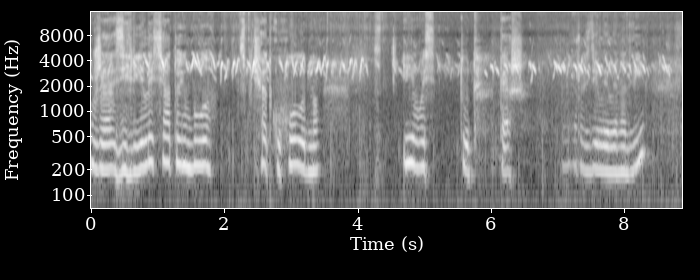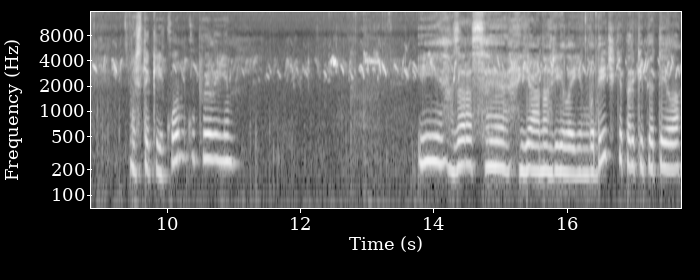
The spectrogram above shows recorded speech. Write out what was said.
Уже зігрілися, то їм було спочатку холодно. І ось тут теж розділили на дві. Ось такий корм купили їм. І зараз е, я нагріла їм водички, перекип'ятила.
